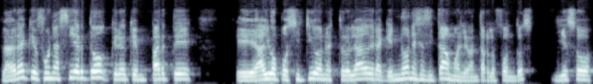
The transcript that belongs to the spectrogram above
La verdad que fue un acierto, creo que en parte eh, algo positivo a nuestro lado era que no necesitábamos levantar los fondos y eso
